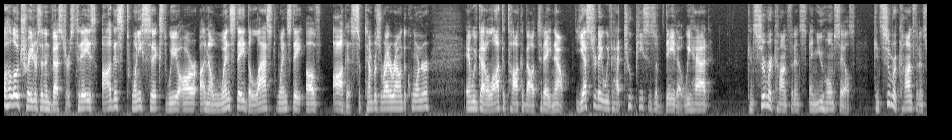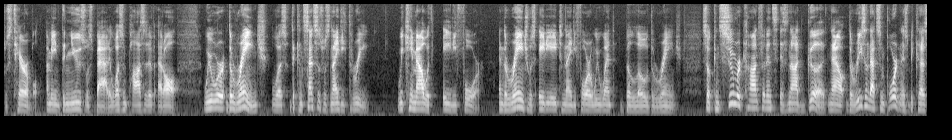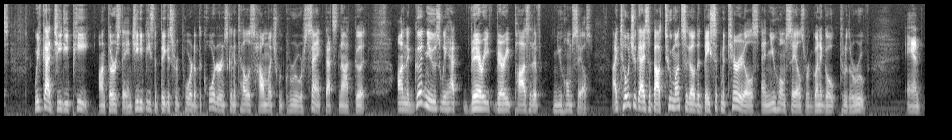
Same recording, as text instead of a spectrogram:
Well, hello, traders and investors. Today is August 26th. We are on a Wednesday, the last Wednesday of August. September's right around the corner, and we've got a lot to talk about today. Now, yesterday we've had two pieces of data. We had consumer confidence and new home sales. Consumer confidence was terrible. I mean, the news was bad. It wasn't positive at all. We were the range was the consensus was 93. We came out with 84 and the range was 88 to 94. We went below the range. So consumer confidence is not good. Now, the reason that's important is because we've got GDP on Thursday, and GDP is the biggest report of the quarter, and it's going to tell us how much we grew or sank. That's not good. On the good news, we had very, very positive new home sales. I told you guys about two months ago that basic materials and new home sales were going to go through the roof. And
